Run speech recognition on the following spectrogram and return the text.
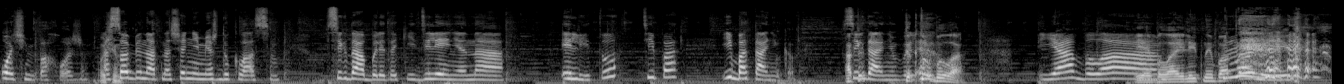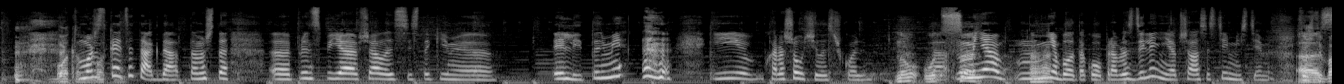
Очень похожи. Очень. Особенно отношения между классом. Всегда были такие деления на элиту, типа, и ботаников. А ты- Всегда они Ты были. кто была? Я была... Я была элитный ботаник. Можно сказать и так, да. Потому что, э, в принципе, я общалась и с такими элитами и хорошо училась в школе. Ну, вот Да. Саш- Но у меня Ага. не было такого прям разделения, я общалась с теми, и с теми. А, Слушайте,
